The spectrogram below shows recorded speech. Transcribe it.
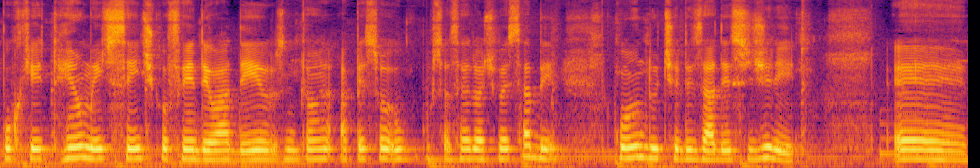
porque realmente sente que ofendeu a Deus. Então a pessoa, o sacerdote vai saber quando utilizar desse direito. É,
